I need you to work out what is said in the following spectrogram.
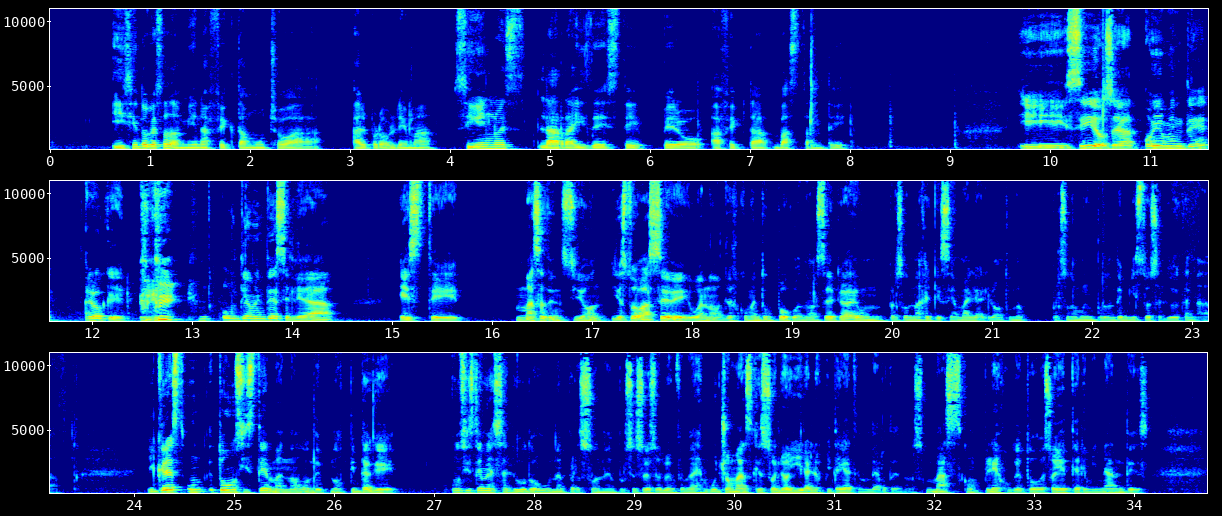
y siento que eso también afecta mucho a, al problema. Si bien no es la raíz de este, pero afecta bastante. Y sí, o sea, obviamente, algo que últimamente se le da este más atención, y esto a base de, bueno, les comento un poco, ¿no? Acerca de un personaje que se llama Lalonde, una persona muy importante, ministro de Salud de Canadá. Y creas un, todo un sistema, ¿no? Donde nos pinta que un sistema de salud o una persona en proceso de salud enfermedad es mucho más que solo ir al hospital y atenderte, ¿no? Es más complejo que todo eso, hay determinantes.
